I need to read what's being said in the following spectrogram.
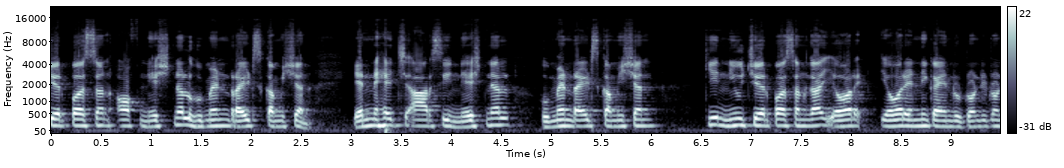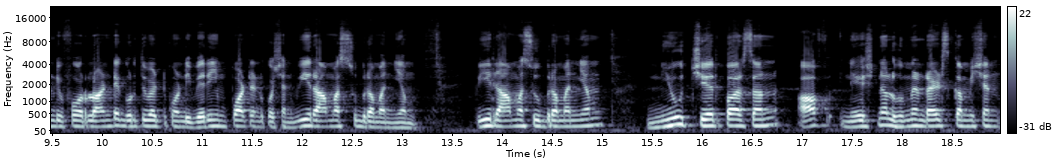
chairperson of national human rights commission NHRC national human rights commission కి న్యూ చైర్పర్సన్గా ఎవరు ఎవరు ఎన్నికైనరు? ట్వంటీ ట్వంటీ ఫోర్లో అంటే గుర్తుపెట్టుకోండి very important question V Ramasubramanian. V Ramasubramanian new chairperson of national human rights కమిషన్గా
